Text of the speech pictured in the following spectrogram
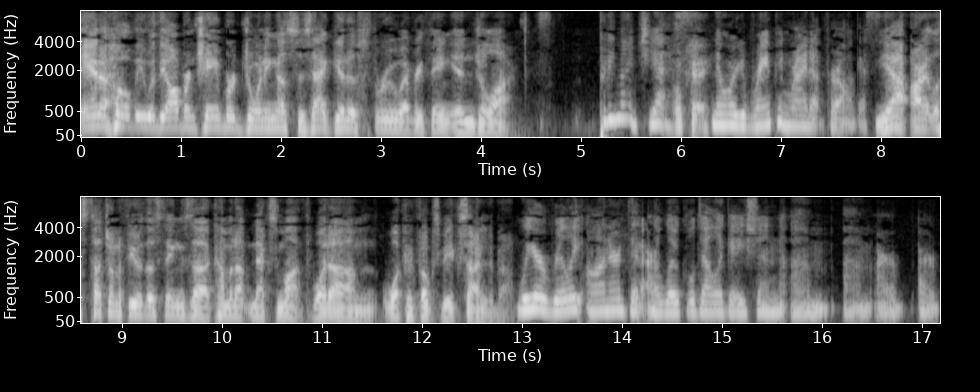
Anna Hovey with the Auburn Chamber joining us. Does that get us through everything in July? Pretty much, yes. Okay. Then we're ramping right up for August. Yeah. All right. Let's touch on a few of those things uh, coming up next month. What um what can folks be excited about? We are really honored that our local delegation, um, um, our our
